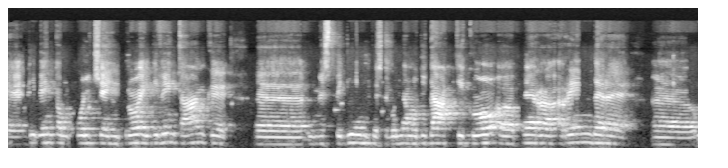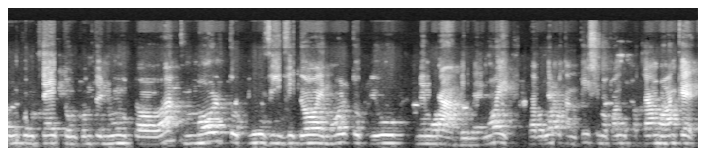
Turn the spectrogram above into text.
eh, diventa un po' il centro e diventa anche eh, un espediente, se vogliamo, didattico per rendere un concetto, un contenuto molto più vivido e molto più memorabile. Noi lavoriamo tantissimo quando facciamo anche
